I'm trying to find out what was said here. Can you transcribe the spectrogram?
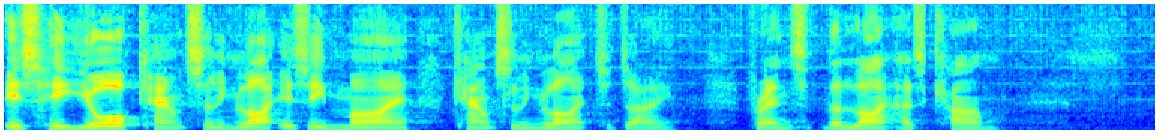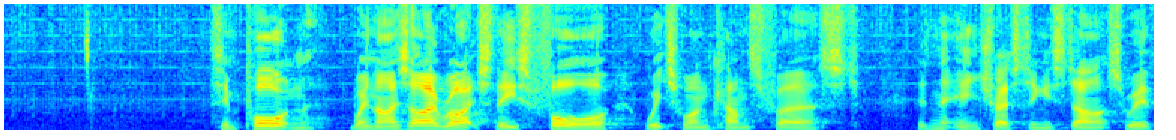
Is he your counseling light? Is he my counseling light today? Friends, the light has come. It's important when Isaiah writes these four, which one comes first? Isn't it interesting? He starts with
